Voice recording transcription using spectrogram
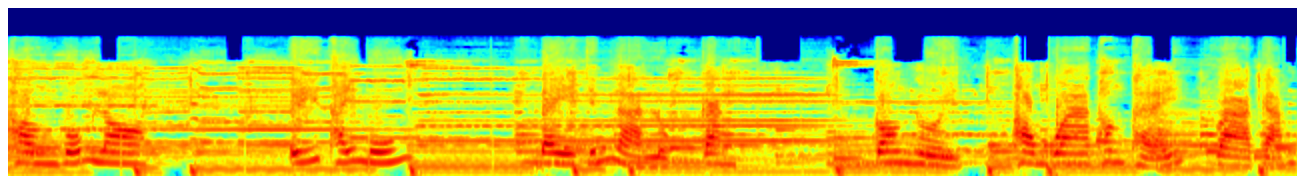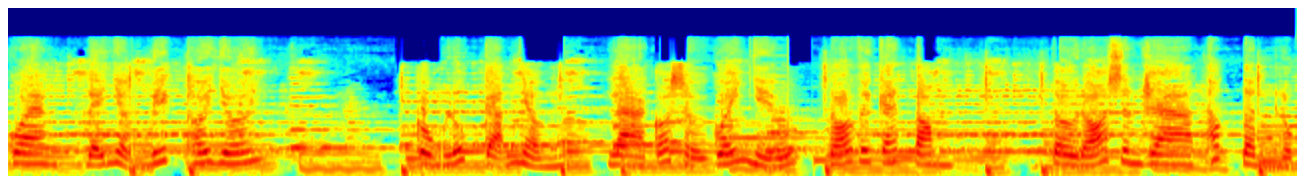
Thân vốn lo Ý thấy muốn. Đây chính là lục căn. Con người thông qua thân thể và cảm quan để nhận biết thế giới. Cùng lúc cảm nhận là có sự quấy nhiễu đối với cái tâm, Từ đó sinh ra thất tình lục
